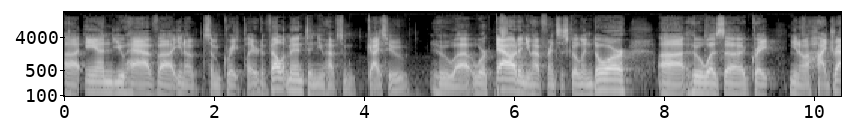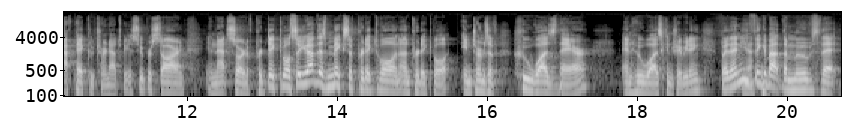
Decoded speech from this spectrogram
Uh, and you have uh, you know some great player development, and you have some guys who who uh, worked out, and you have Francisco Lindor, uh, who was a great you know a high draft pick who turned out to be a superstar, and, and that's sort of predictable. So you have this mix of predictable and unpredictable in terms of who was there and who was contributing. But then you Yeah. think about the moves that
